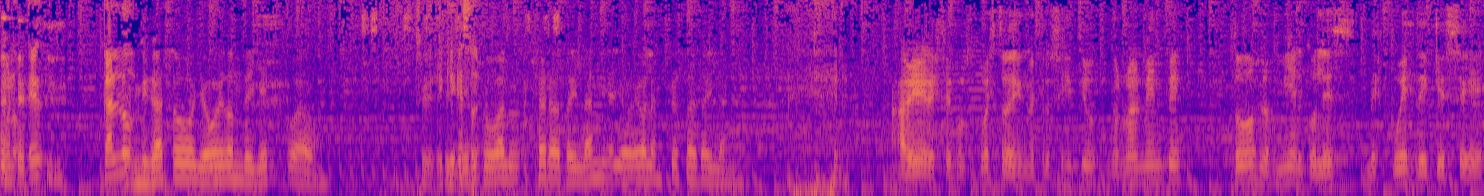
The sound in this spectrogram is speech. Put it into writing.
Bueno, eh, Carlos, En mi caso, yo voy donde Jericho va. sí, es Si que eso, Jericho va a luchar a Tailandia, yo veo la empresa de Tailandia. A ver, este, por supuesto, en nuestro sitio, normalmente todos los miércoles, después de que se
